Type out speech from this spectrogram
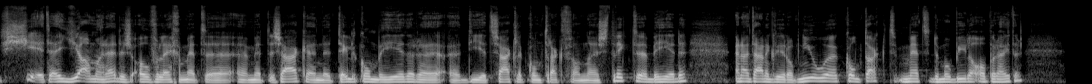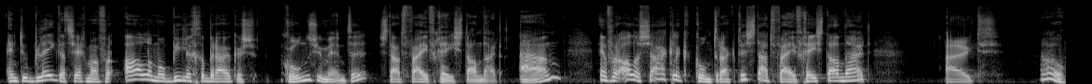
shit, hè, jammer. Hè? Dus overleggen met, uh, met de zaken en de telecombeheerder, uh, die het zakelijk contract van uh, Strict beheerde. En uiteindelijk weer opnieuw contact met de mobiele operator. En toen bleek dat zeg maar voor alle mobiele gebruikers, consumenten, staat 5G standaard aan. En voor alle zakelijke contracten staat 5G standaard uit. Oh.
